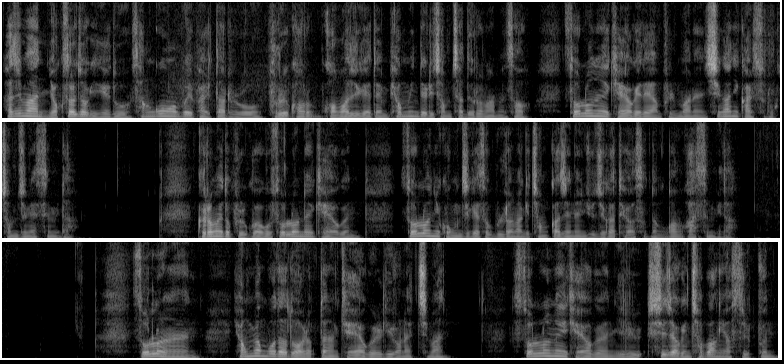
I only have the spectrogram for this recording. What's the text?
하지만 역설적이게도 상공업의 발달으로 불을 거머쥐게 된 평민들이 점차 늘어나면서 솔론의 개혁에 대한 불만은 시간이 갈수록 점증했습니다. 그럼에도 불구하고 솔론의 개혁은 솔론이 공직에서 물러나기 전까지는 유지가 되었었던 것 같습니다. 솔론은 혁명보다도 어렵다는 개혁을 이뤄냈지만 솔론의 개혁은 일시적인 처방이었을 뿐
